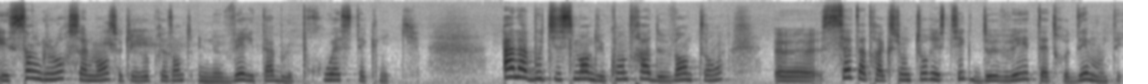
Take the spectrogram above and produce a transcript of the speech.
et cinq jours seulement, ce qui représente une véritable prouesse technique. À l'aboutissement du contrat de 20 ans, euh, cette attraction touristique devait être démontée.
